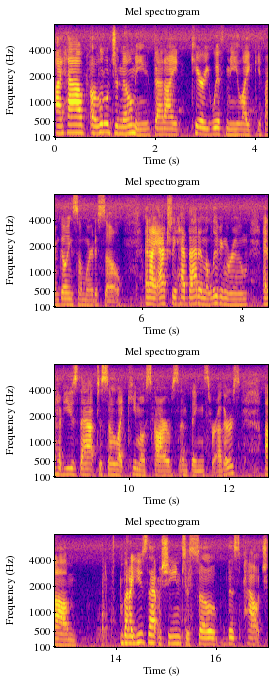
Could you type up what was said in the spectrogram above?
I have a little Janome that I carry with me, like if I'm going somewhere to sew. And I actually had that in the living room and have used that to sew like chemo scarves and things for others. Um, but I used that machine to sew this pouch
